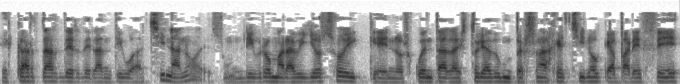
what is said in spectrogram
eh, Cartas desde la antigua China, ¿no? Es un libro maravilloso y que nos cuenta la historia de un personaje chino que aparece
